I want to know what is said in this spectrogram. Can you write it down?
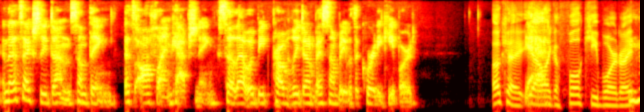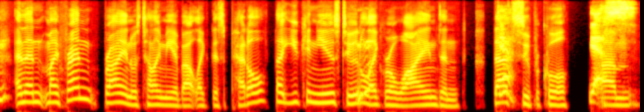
and that's actually done something that's offline captioning. So that would be probably done by somebody with a QWERTY keyboard. Okay, yeah. Yeah. like a full keyboard, right? Mhm. And then my friend Brian was telling me about like this pedal that you can use too to Mhm. like rewind, and that's Yeah. super cool. Yes. Um,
